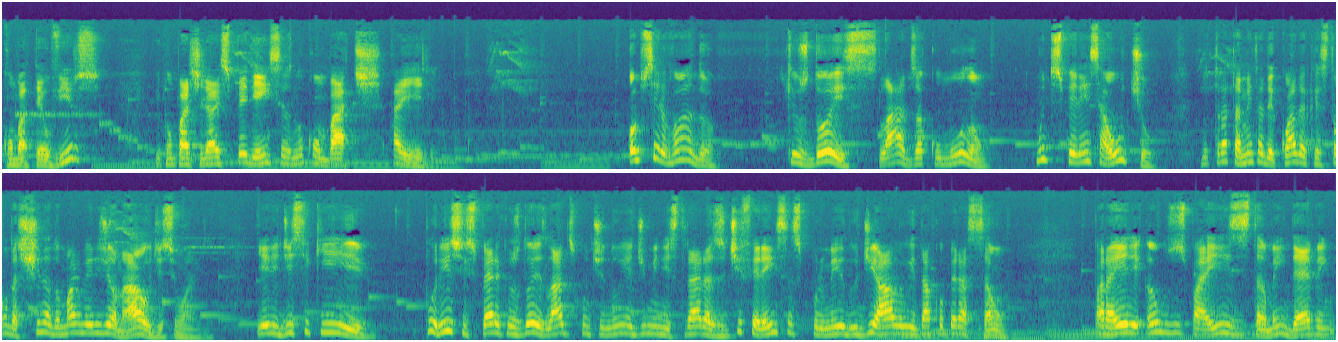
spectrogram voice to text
combater o vírus, e compartilhar experiências no combate a ele. Observando que os dois lados acumulam muita experiência útil no tratamento adequado à questão da China do Mar Meridional, disse Wang. E ele disse que Por isso, espera que os dois lados continuem a administrar as diferenças por meio do diálogo e da cooperação. Para ele, ambos os países também devem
